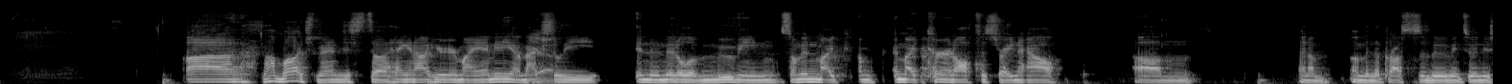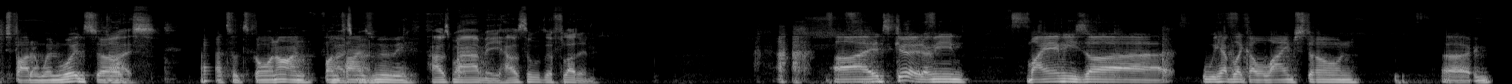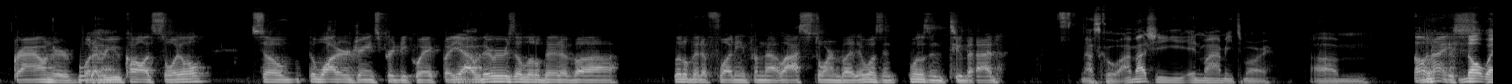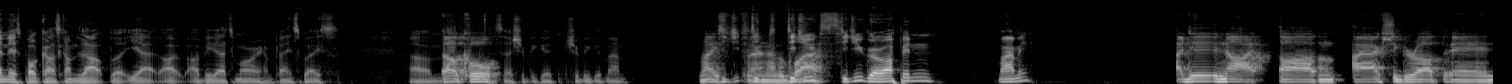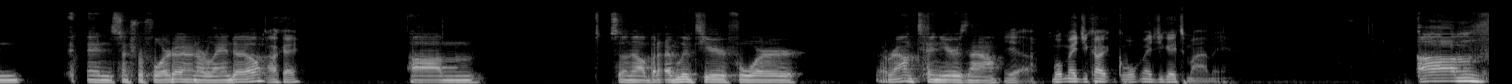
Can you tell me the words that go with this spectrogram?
Uh, not much, man. Just uh, hanging out here in Miami. I'm yeah. actually in the middle of moving, so I'm in my I'm in my current office right now. Um, and I'm I'm in the process of moving to a new spot in Wynwood. So nice. That's what's going on. Fun nice, times man. moving. How's Miami? How's all the flooding? uh, it's good. I mean, Miami's uh, we have like a limestone uh, ground or whatever yeah. you call it, soil. So the water drains pretty quick. But yeah, yeah. there was a little bit of a uh, little bit of flooding from that last storm, but it wasn't wasn't too bad. That's cool. I'm actually in Miami tomorrow. Um, oh, not, nice. Not when this podcast comes out, but yeah, I, will be there tomorrow. I'm playing space. Um, oh, cool. So it should be good. Should be good, man. Nice. Did you, man, did, did you did you grow up in Miami? I did not. Um, I actually grew up in in Central Florida in Orlando. Okay. Um. So no, but I've lived here for around ten years now. Yeah. What made you go, What made you go to Miami? Um.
